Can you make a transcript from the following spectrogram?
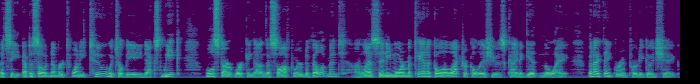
let's see, episode number 22, which will be next week, we'll start working on the software development unless any more mechanical electrical issues kind of get in the way. But I think we're in pretty good shape.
